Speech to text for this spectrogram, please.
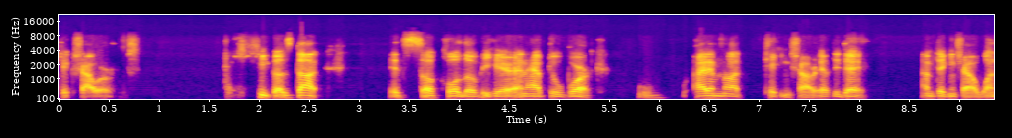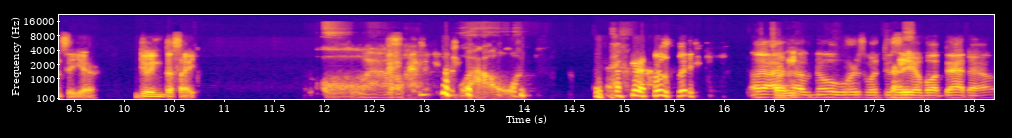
take showers? He goes, Doc, it's so cold over here and I have to work. I am not taking shower every day. I'm taking shower once a year during the site. Oh, wow. wow. I like, I have no words what to say about that now.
